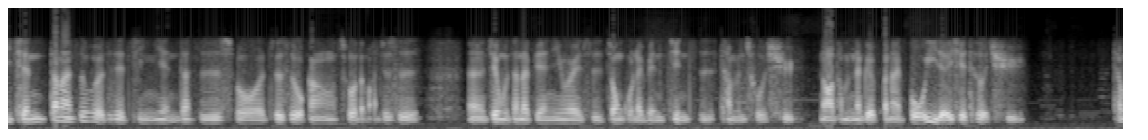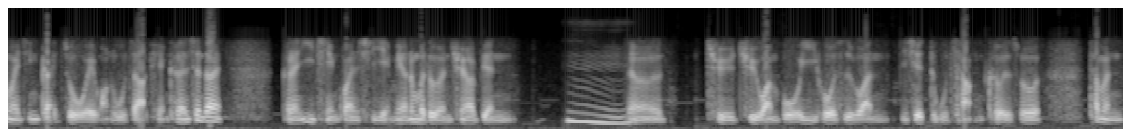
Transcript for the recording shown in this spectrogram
以前当然是会有这些经验，但是说就是我刚刚说的嘛，就是，嗯、呃，柬埔寨那边因为是中国那边禁止他们出去，然后他们那个本来博弈的一些特区，他们已经改作为网络诈骗。可能现在可能疫情关系也没有那么多人去那边，嗯，呃，去去玩博弈或是玩一些赌场，可是说他们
